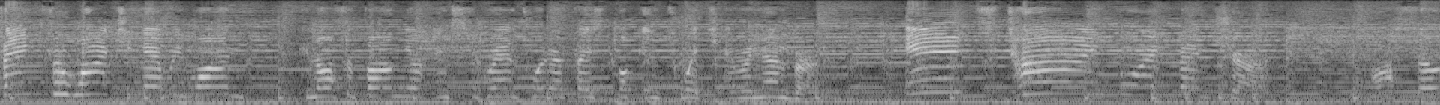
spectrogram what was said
thanks for watching everyone! You can also follow me on Instagram, Twitter, Facebook, and Twitch. And remember, it's time for adventure! Also,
